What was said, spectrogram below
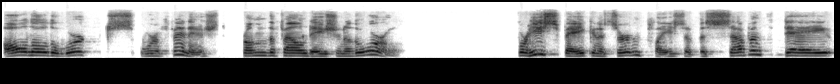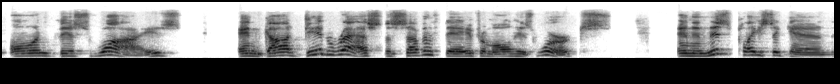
although the works were finished from the foundation of the world. For he spake in a certain place of the seventh day on this wise, and God did rest the seventh day from all his works. And in this place again,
